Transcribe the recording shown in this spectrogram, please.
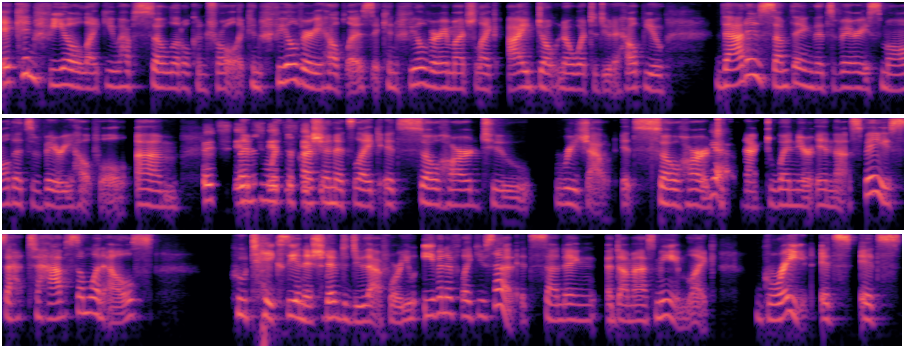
it can feel like you have so little control. It can feel very helpless. It can feel very much like i don't know what to do to help you. That is something that's very small that's very helpful. Um it's, it's living with it's, depression it's, it's like it's so hard to reach out. It's so hard yeah. to connect when you're in that space to, to have someone else who takes the initiative to do that for you, even if, like you said, it's sending a dumbass meme. Like, great. It's it's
